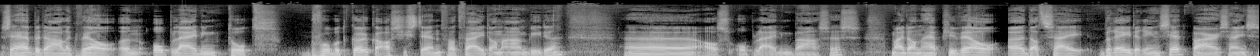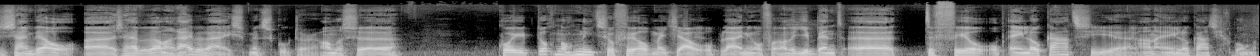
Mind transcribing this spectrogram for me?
Ze hebben dadelijk wel een opleiding tot bijvoorbeeld keukenassistent, wat wij dan aanbieden. Uh, als opleidingbasis. Maar dan heb je wel uh, dat zij breder inzetbaar zijn. Ze, zijn wel, uh, ze hebben wel een rijbewijs met scooter. Anders kon je toch nog niet zoveel met jouw opleiding. Of je bent te veel op één locatie, ja. aan één locatie gebonden.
